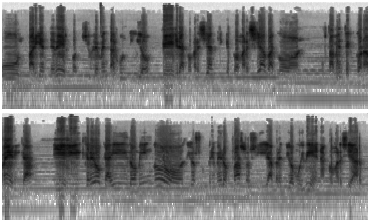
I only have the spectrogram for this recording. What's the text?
un pariente de él, posiblemente algún tío, que era comerciante y que comerciaba con justamente con América. Y creo que ahí Domingo dio sus primeros pasos y aprendió muy bien a comerciar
